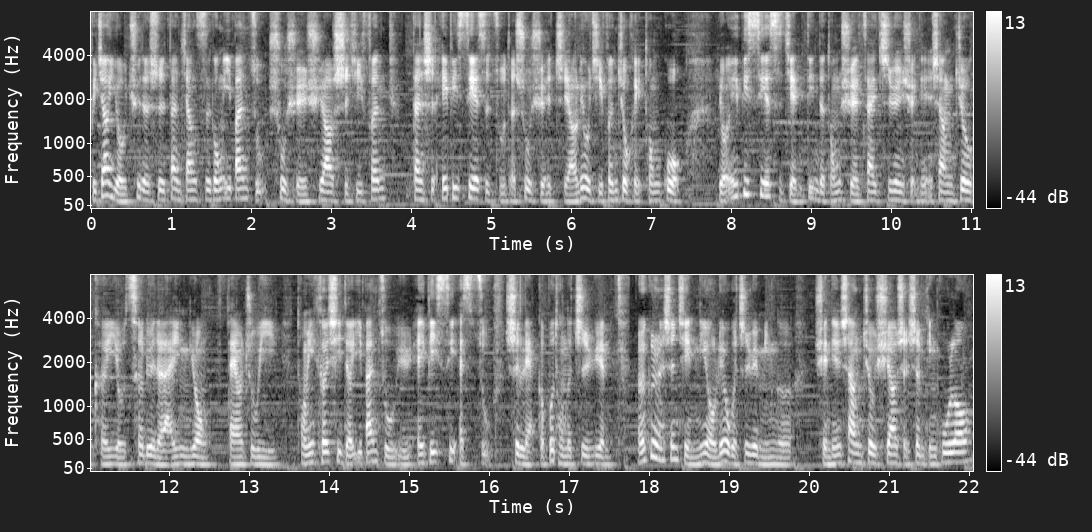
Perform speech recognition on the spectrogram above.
比较有趣的是，淡江资工一般组数学需要十积分，但是 APCS 组的数学只要六级分就可以通过。有 APCS 检定的同学在志愿选填上就可以有策略的来运用，但要注意，同一科系的一般组与 APCS 组是两个不同的志愿，而个人申请你有六个志愿名额，选填上就需要审慎评估喽。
